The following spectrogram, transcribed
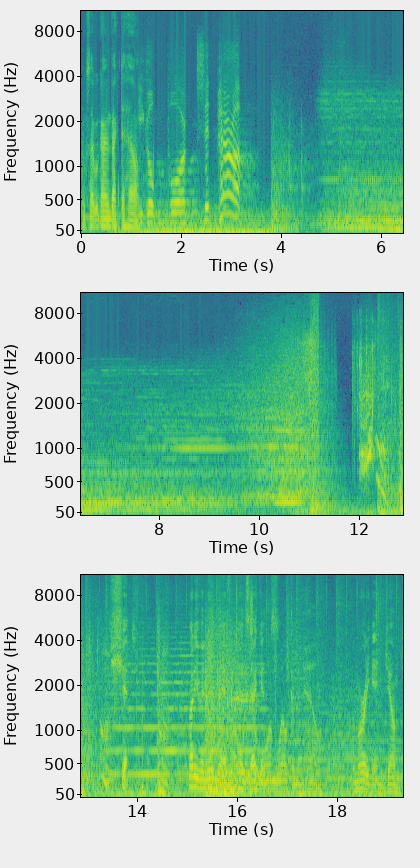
Looks like we're going back to hell. Ego por sit para. Shit. Not even in there for 10 Always a seconds. warm welcome in hell. I'm already getting jumped.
